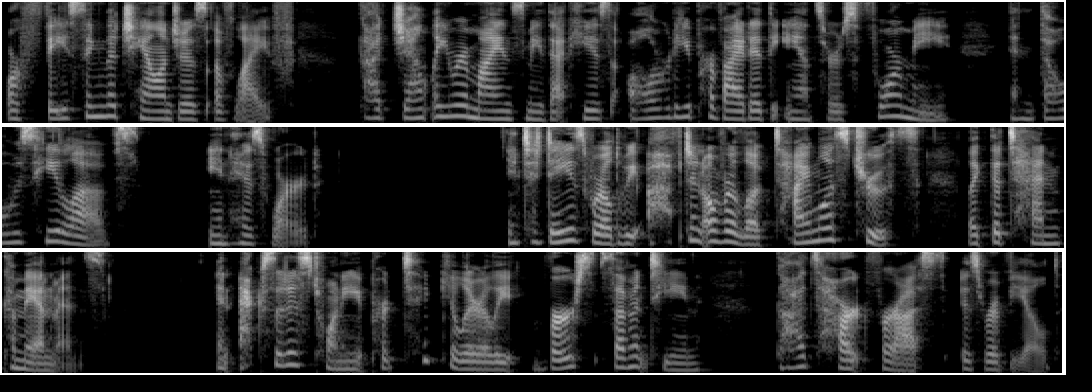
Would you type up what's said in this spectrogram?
or facing the challenges of life, God gently reminds me that He has already provided the answers for me and those He loves in His Word. In today's world, we often overlook timeless truths like the Ten Commandments. In Exodus 20, particularly verse 17, God's heart for us is revealed.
